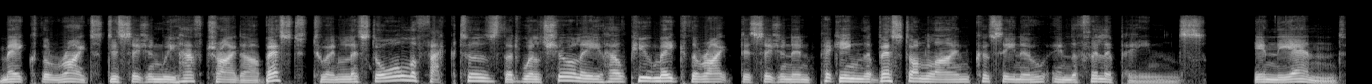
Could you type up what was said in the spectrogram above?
Make the right decision We have tried our best to enlist all the factors that will surely help you make the right decision in picking the best online casino in the Philippines. In the end,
